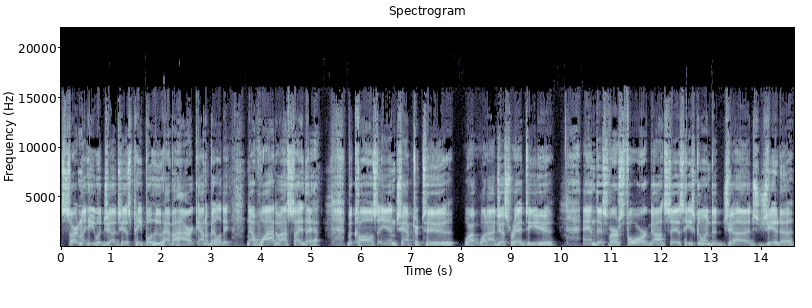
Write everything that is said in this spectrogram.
certainly he would judge his people who have a higher accountability. Now, why do I say that? Because in chapter 2, what, what I just read to you. And this verse four, God says he's going to judge Judah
